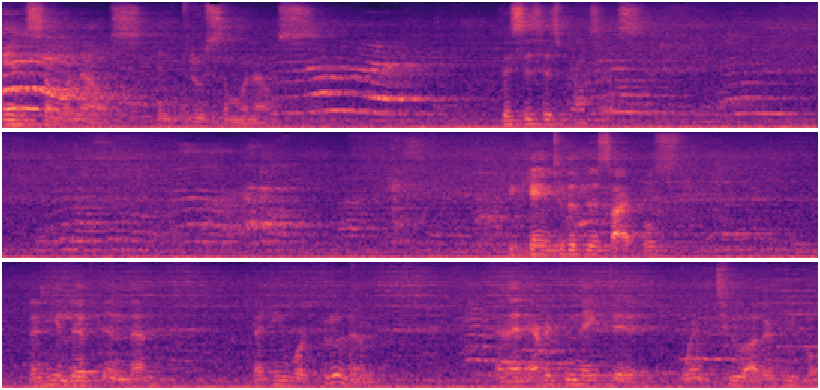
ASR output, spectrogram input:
in someone else, and through someone else. This is his process. He came to the disciples, then he lived in them, then he worked through them, and then everything they did went to other people.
